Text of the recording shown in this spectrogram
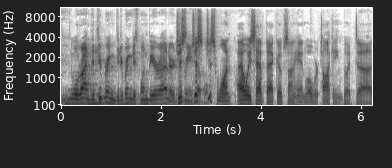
well, Ryan, did you bring did you bring just one beer, Ryan, or did just you bring a just couple? just one. I always have backups on hand while we're talking, but uh,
